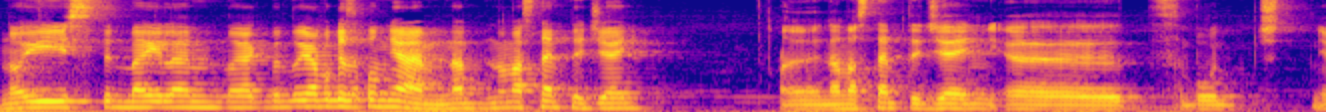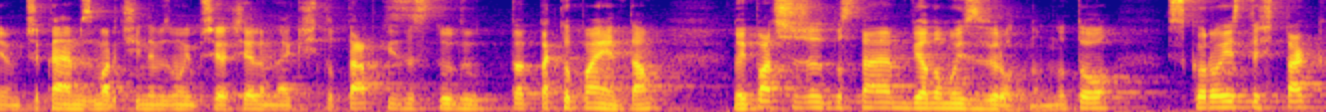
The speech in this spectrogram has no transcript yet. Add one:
no i z tym mailem, no jakby, no ja w ogóle zapomniałem, na, na następny dzień, e, na następny dzień, e, bo c- nie wiem, czekałem z Marcinem, z moim przyjacielem na jakieś notatki ze studiów, ta, tak to pamiętam. No i patrzę, że dostałem wiadomość zwrotną. No to skoro jesteś tak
